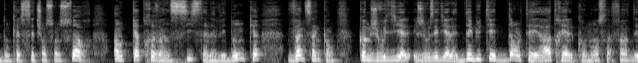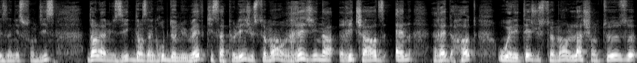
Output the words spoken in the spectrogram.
Donc cette chanson sort en 86, elle avait donc 25 ans. Comme je vous, dis, ai dit, elle a débuté dans le théâtre et elle commence à fin des années 70 dans la musique, dans un groupe de New Wave qui s'appelait justement Regina Richards and Red Hot, où elle était justement la chanteuse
